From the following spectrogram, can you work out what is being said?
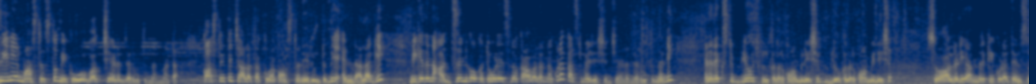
సీనియర్ మాస్టర్స్తో మీకు వర్క్ చేయడం జరుగుతుందన్నమాట. కాస్ట్ అయితే చాలా తక్కువ కాస్ట్ అనేది ఉంటుంది. అండ్ అలాగే మీకు ఏదైనా అర్జెంట్గా ఒక టూ డేస్లో కావాలన్నా కూడా కస్టమైజేషన్ చేయడం జరుగుతుందండి. And next beautiful colour combination blue colour combination. So already అందరికీ కూడా తెలుసు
